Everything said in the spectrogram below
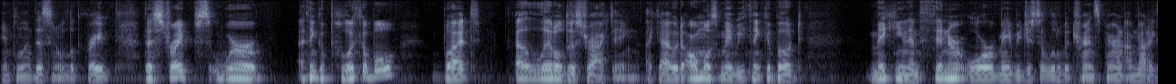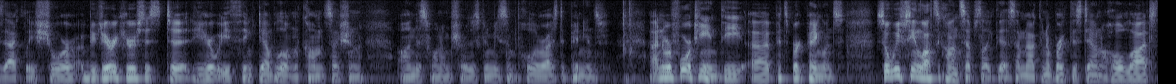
implement this and it would look great. The stripes were, I think, applicable, but a little distracting. Like I would almost maybe think about making them thinner or maybe just a little bit transparent. I'm not exactly sure. I'd be very curious to, hear what you think down below in the comment section on this one. I'm sure there's going to be some polarized opinions. Uh, number 14, the uh, Pittsburgh Penguins. So we've seen lots of concepts like this. I'm not going to break this down a whole lot.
